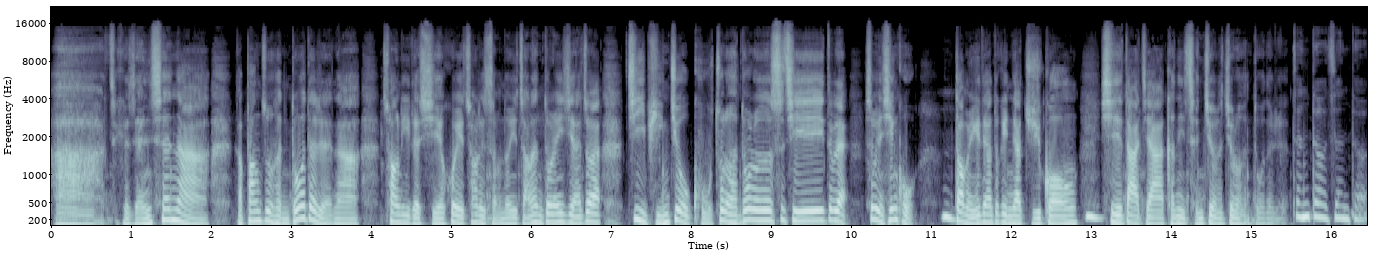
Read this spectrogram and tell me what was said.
啊，这个人生啊，要帮助很多的人啊，创立了协会，创立什么东西，找了很多人一起来做，济贫救苦，做了很多的事情，对不对？是不是很辛苦？嗯，到每个地方都给人家鞠躬，嗯，谢谢大家。可能你成就了，救了很多的人，真的，真的。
